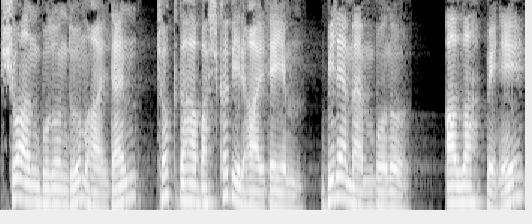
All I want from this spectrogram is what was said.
şu an bulunduğum halden çok daha başka bir haldeyim. Bilemem bunu. Allah beni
